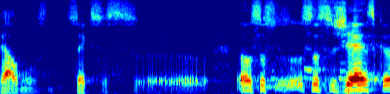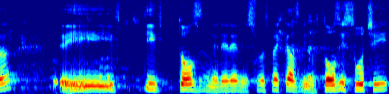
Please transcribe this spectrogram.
реално секс с, с, с, с женска. И, в- и в този... Не, не, не, нищо не сме казали. В този случай,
